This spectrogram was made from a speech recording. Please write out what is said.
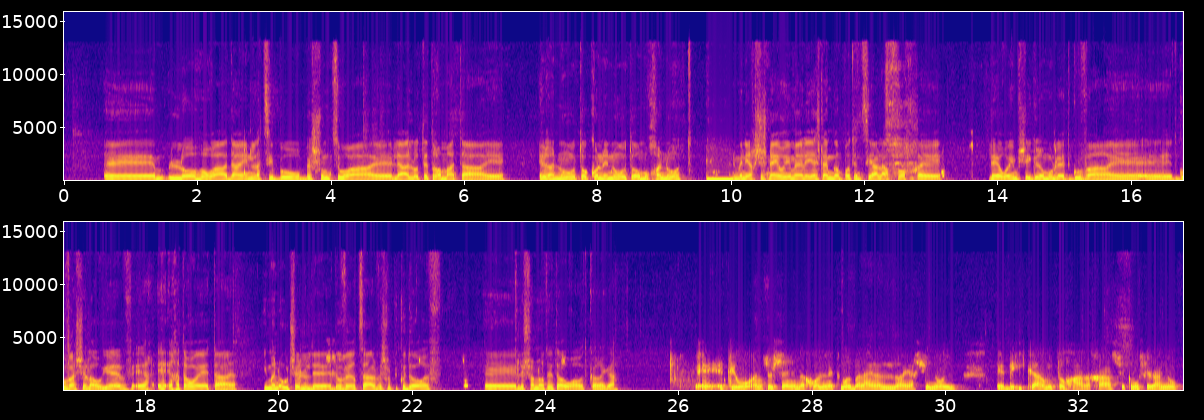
לא הורה עדיין לציבור בשום צורה להעלות את רמת הערנות או כוננות או מוכנות? אני מניח ששני האירועים האלה יש להם גם פוטנציאל להפוך לאירועים שיגרמו לתגובה תגובה של האויב. איך, איך אתה רואה את ההימנעות של דובר צה"ל ושל פיקוד העורף לשנות את ההוראות כרגע? תראו, אני חושב שנכון לאתמול בלילה לא היה שינוי, בעיקר מתוך הערכה שכמו שלנו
